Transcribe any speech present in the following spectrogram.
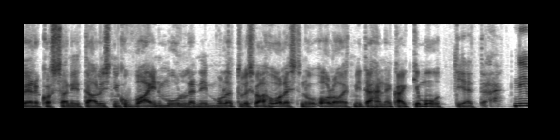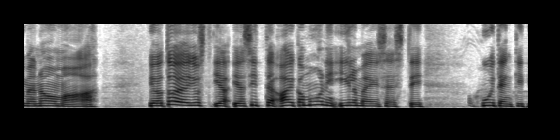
verkossa, niin tämä olisi niin kuin vain mulle, niin mulle tulisi vähän huolestunut olo, että mitä ne kaikki muut tietää. Nimenomaan. Joo, toi on just, ja, ja sitten aika moni ilmeisesti kuitenkin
